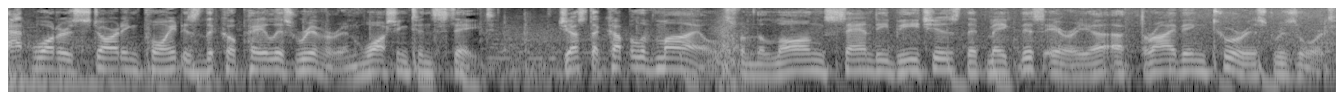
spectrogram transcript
Atwater's starting point is the Copalis River in Washington state, just a couple of miles from the long sandy beaches that make this area a thriving tourist resort.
